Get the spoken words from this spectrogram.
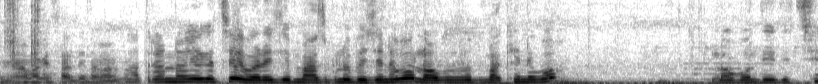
হ্যাঁ, ভাত রান্না হয়ে গেছে এবার এই যে মাছগুলো ভেজে নেব লবণ মাখিয়ে নেব। লবণ দিয়ে দিচ্ছি।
